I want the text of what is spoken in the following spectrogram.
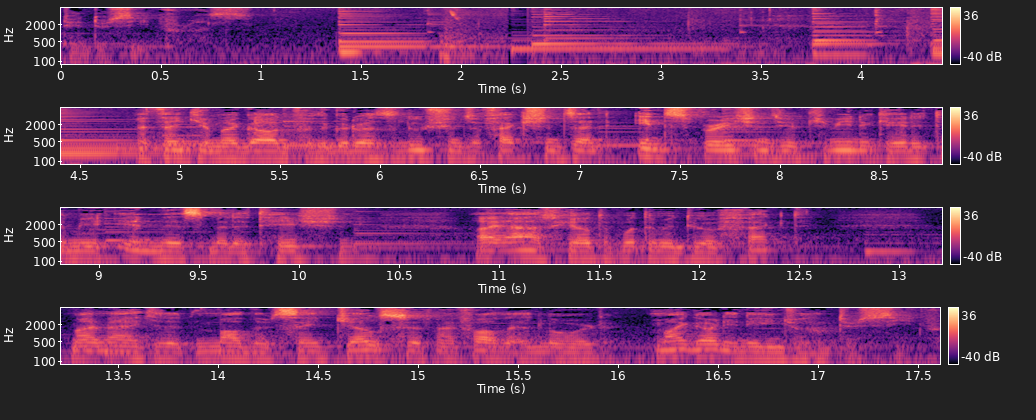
to intercede for us. I thank you, my God, for the good resolutions, affections, and inspirations you've communicated to me in this meditation. I ask you to put them into effect. My Immaculate Mother, Saint Joseph, my Father and Lord, my guardian angel, intercede for.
